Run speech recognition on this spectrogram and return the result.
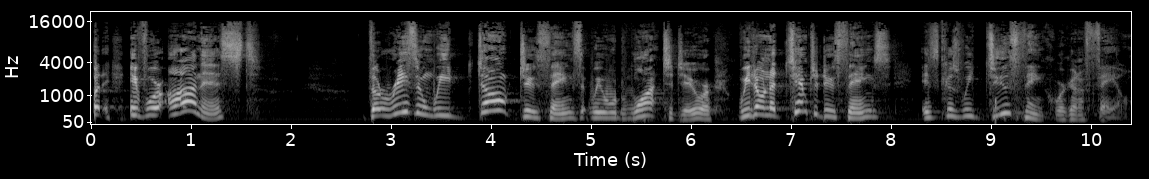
But if we're honest, the reason we don't do things that we would want to do or we don't attempt to do things is because we do think we're going to fail.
